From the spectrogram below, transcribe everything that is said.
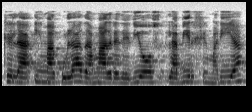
que la Inmaculada Madre de Dios, la Virgen María,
